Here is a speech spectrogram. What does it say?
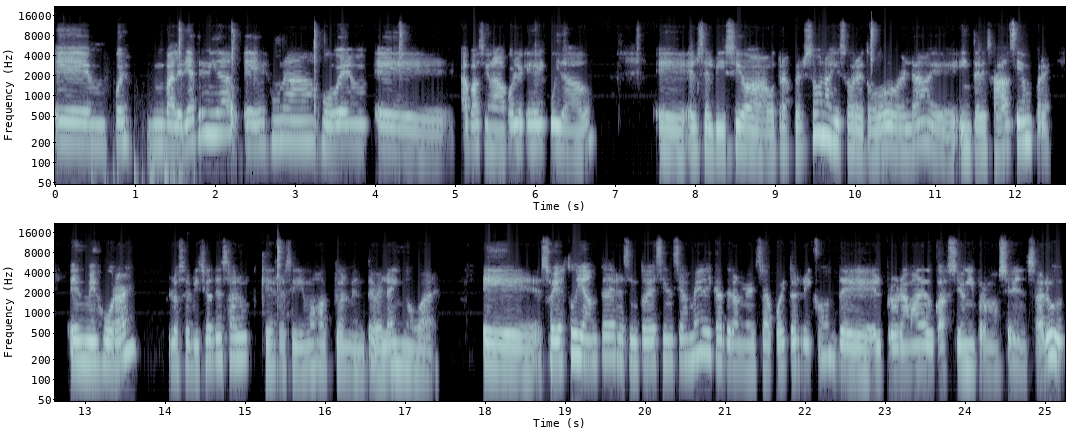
Eh, pues Valeria Trinidad es una joven eh, apasionada por lo que es el cuidado, eh, el servicio a otras personas y sobre todo, ¿verdad? interesada siempre en mejorar los servicios de salud que recibimos actualmente, ¿verdad? Innovar. soy estudiante de recinto de ciencias médicas de la Universidad de Puerto Rico del programa de educación y promoción en salud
